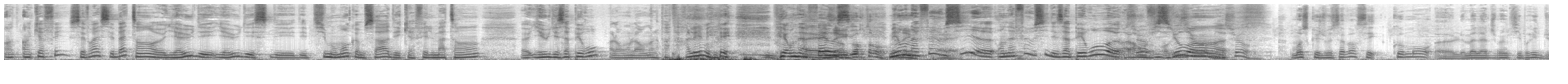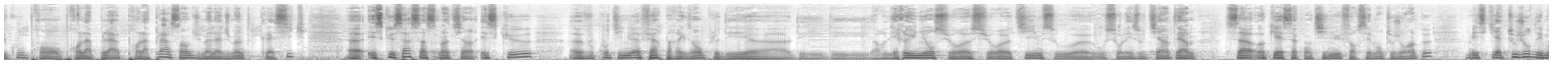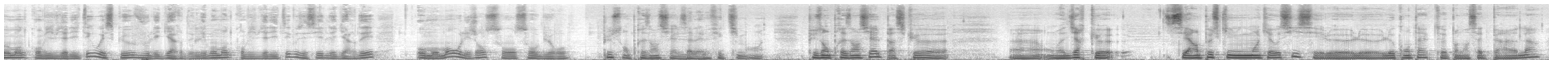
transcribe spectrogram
un, un café, c'est vrai, c'est bête. hein, Il y a eu, des, il y a eu des, des- des petits moments comme ça, des cafés le matin. il y a eu des apéros. Alors, on n'en a pas parlé, mais, mais on a fait aussi. important. Mais on a fait Ouais. aussi, on a fait aussi des apéros Bien alors sûr, en visio. hein, bien sûr. Moi, ce que je veux savoir, c'est comment euh, le management hybride, du coup, prend, prend, la, pla- prend la place hein, du management classique. Euh, Est-ce que ça, ça se maintient? Est-ce que euh, vous continuez à faire, par exemple, des, des, des- alors, les réunions sur, sur Teams ou, ou sur les outils internes? Ça, ok, ça continue forcément toujours un peu. Mais est-ce qu'il y a toujours des moments de convivialité ou est-ce que vous les gardez Les moments de convivialité, vous essayez de les garder au moment où les gens sont, sont au bureau? Plus en présentiel, Ça effectivement. ouais. Plus en présentiel parce que euh, on va dire que c'est un peu ce qui nous manquait aussi, c'est le, contact pendant cette période-là.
